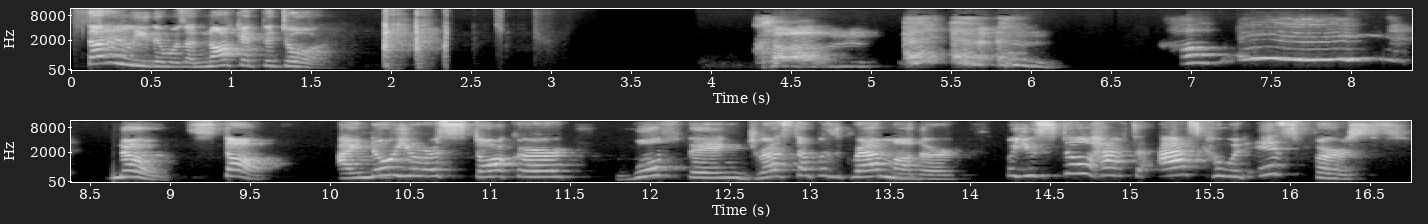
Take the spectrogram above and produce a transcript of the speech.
Suddenly there was a knock at the door. come. Come in. No, stop. I know you're a stalker, wolf thing, dressed up as grandmother, but you still have to ask who it is first.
